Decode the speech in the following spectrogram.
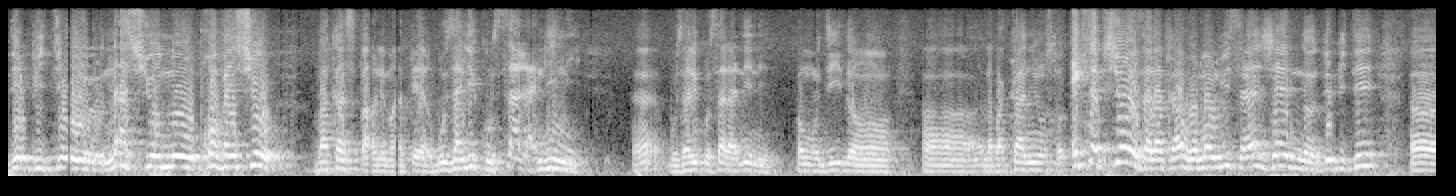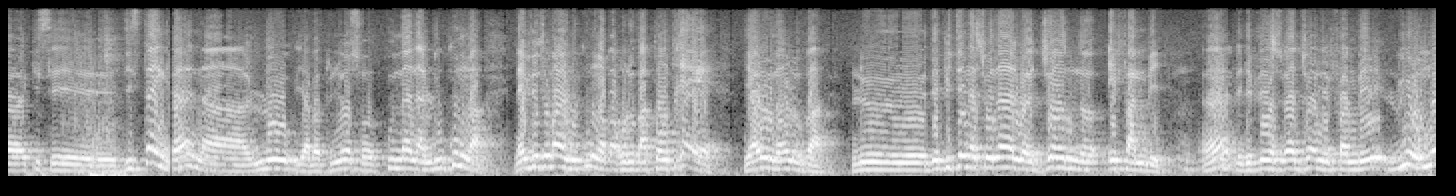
députés euh, nationaux, provinciaux, vacances parlementaires. Bozali Kosala Nini. Hein? Bozali Kosala Nini. Comme on dit dans euh, la Bacagnon. Exception, Ezalaka, vraiment, lui, c'est un jeune député euh, qui se distingue. Hein, l'eau, il y a Batunyo, Kuna na Lukunga. L'invitation à Lukunga, bah, contraire. Yao. Le député national John Efambe. Hein, le député national John Efambe, lui au moins,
